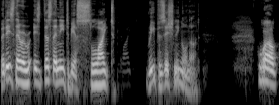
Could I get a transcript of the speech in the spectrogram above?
But is there a, is, does there need to be a slight repositioning or not? Well,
